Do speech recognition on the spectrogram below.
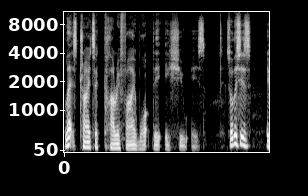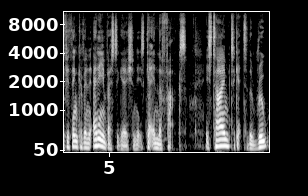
let's try to clarify what the issue is. So this is if you think of in any investigation, it's getting the facts. It's time to get to the root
